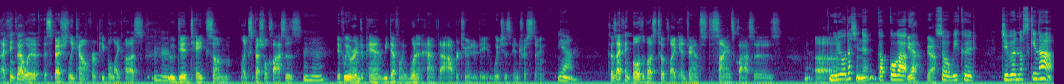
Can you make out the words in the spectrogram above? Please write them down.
I think that would especially count for people like us who did take some like special classes. If we were in Japan, we definitely wouldn't have that opportunity, which is interesting. Yeah. Because I think both of us took like advanced science classes. 無料だしね学校が、 Yeah, yeah. So we could 自分の好きな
